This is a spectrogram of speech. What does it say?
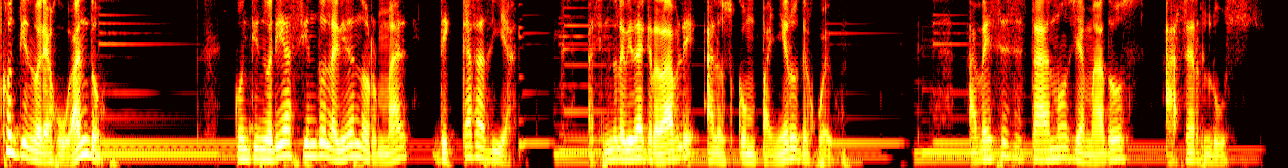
continuaría jugando. Continuaría haciendo la vida normal de cada día, haciendo la vida agradable a los compañeros de juego. A veces estamos llamados a ser luz.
